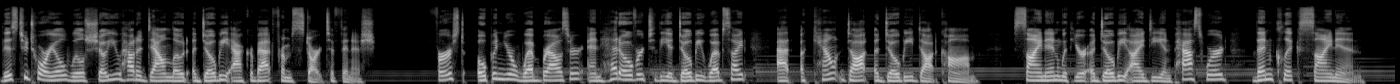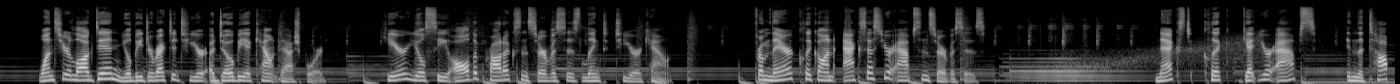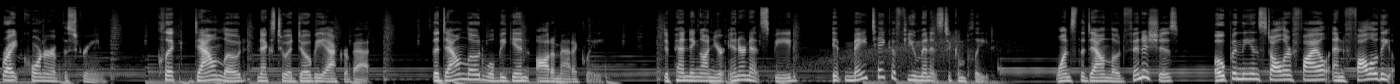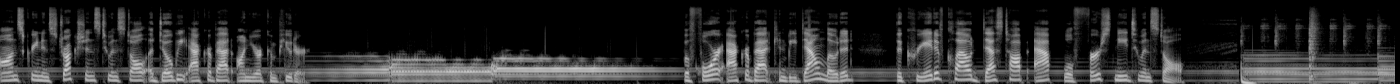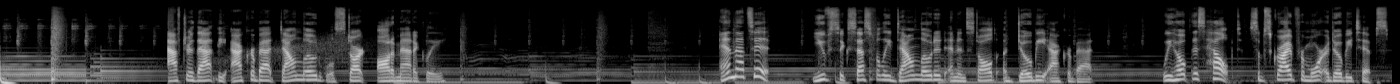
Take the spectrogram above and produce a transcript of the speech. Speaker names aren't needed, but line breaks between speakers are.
This tutorial will show you how to download Adobe Acrobat from start to finish. First, open your web browser and head over to the Adobe website at account.adobe.com. Sign in with your Adobe ID and password, then click Sign In. Once you're logged in, you'll be directed to your Adobe account dashboard. Here, you'll see all the products and services linked to your account. From there, click on Access Your Apps and Services. Next, click Get Your Apps in the top right corner of the screen. Click Download next to Adobe Acrobat. The download will begin automatically. Depending on your internet speed, it may take a few minutes to complete. Once the download finishes, open the installer file and follow the on-screen instructions to install Adobe Acrobat on your computer. Before Acrobat can be downloaded, the Creative Cloud desktop app will first need to install. After that, the Acrobat download will start automatically. And that's it. You've successfully downloaded and installed Adobe Acrobat. We hope this helped. Subscribe for more Adobe tips.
